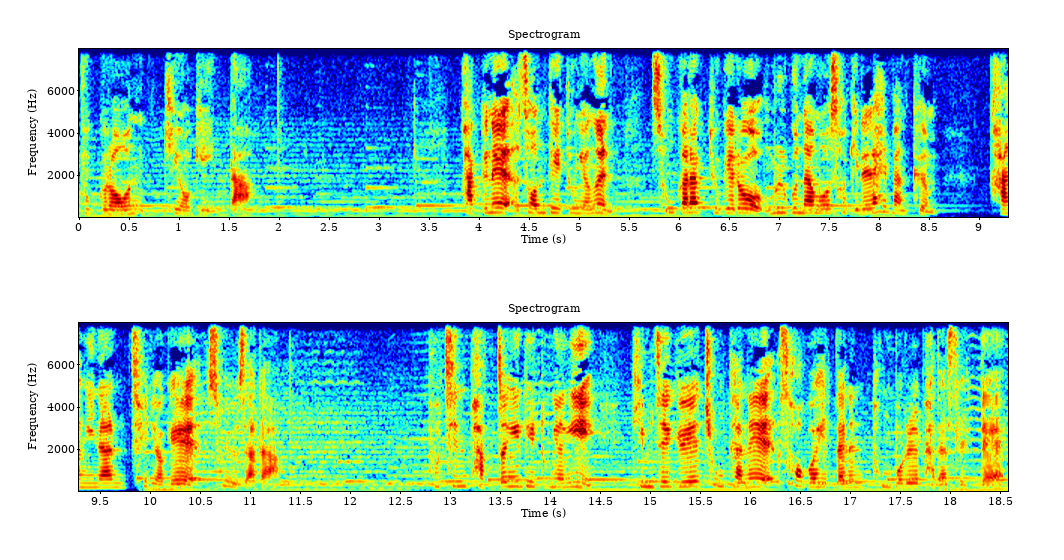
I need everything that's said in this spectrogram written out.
부끄러운 기억이 있다. 박근혜 전 대통령은 손가락 두 개로 물구나무 서기를 할 만큼 강인한 체력의 소유자다. 부친 박정희 대통령이 김재규의 총탄에 서거했다는 통보를 받았을 때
